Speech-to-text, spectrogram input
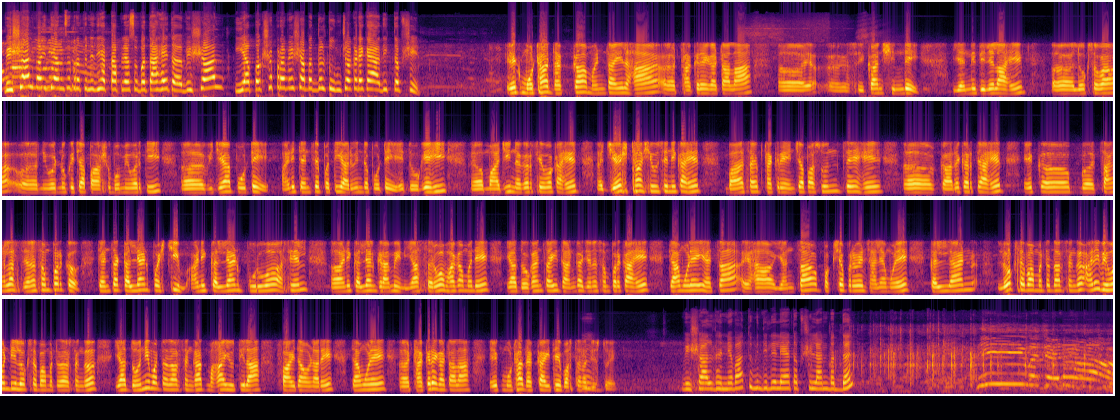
विशाल वैद्य आमचे प्रतिनिधी आता आपल्यासोबत आहेत. विशाल या पक्षप्रवेशाबद्दल तुमच्याकडे काय अधिक तपशील? एक मोठा धक्का म्हणता येईल हा ठाकरे गटाला श्रीकांत शिंदे यांनी दिलेला आहे. लोकसभा निवडणुकीच्या पार्श्वभूमीवरती विजया पोटे आणि त्यांचे पती अरविंद पोटे हे दोघेही माजी नगरसेवक आहेत ज्येष्ठ शिवसैनिक आहेत. बाळासाहेब ठाकरे यांच्यापासूनचे हे कार्यकर्ते आहेत. एक चांगला जनसंपर्क त्यांचा कल्याण पश्चिम आणि कल्याण पूर्व असेल आणि कल्याण ग्रामीण या सर्व भागामध्ये या दोघांचाही दांडगा जनसंपर्क आहे. त्यामुळे ह्याचा हा यांचा पक्षप्रवेश झाल्यामुळे कल्याण लोकसभा मतदारसंघ आणि भिवंडी लोकसभा मतदारसंघ या दोन्ही मतदारसंघात महायुतीला फायदा होणार आहे. त्यामुळे ठाकरे गटाला एक मोठा धक्का इथे बसताना दिसतोय. विशाल धन्यवाद. तुम्ही दिलेल्या या तपशिलांबद्दल.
